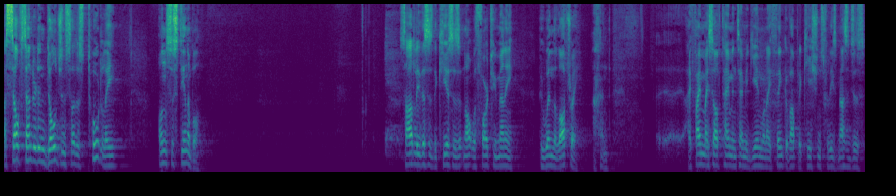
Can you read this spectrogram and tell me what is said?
a self centered indulgence that is totally unsustainable. Sadly, this is the case, is it not, with far too many who win the lottery. And uh, I find myself time and time again when I think of applications for these messages,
